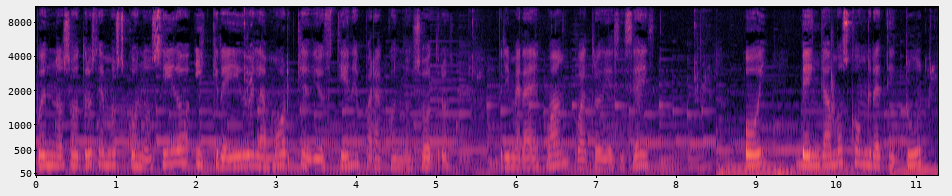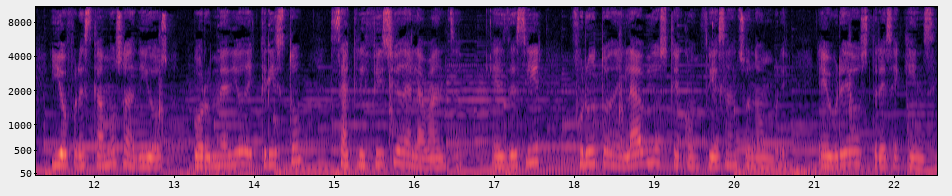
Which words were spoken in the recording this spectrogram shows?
pues nosotros hemos conocido y creído el amor que Dios tiene para con nosotros. Primera de Juan 4:16. Hoy vengamos con gratitud y ofrezcamos a Dios por medio de Cristo sacrificio de alabanza, es decir, fruto de labios que confiesan su nombre. Hebreos 13:15.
